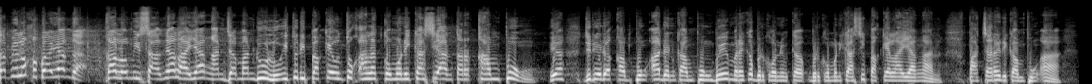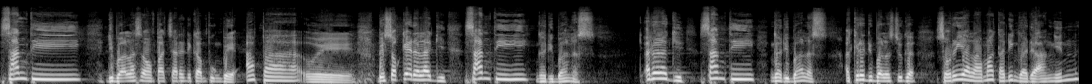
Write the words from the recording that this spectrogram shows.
Tapi lo kebayang nggak kalau misalnya layangan zaman dulu itu dipakai untuk alat komunikasi antar kampung, ya. Jadi ada kampung A dan kampung B, mereka berkomunika- berkomunikasi pakai layangan. Pacarnya di kampung A, Santi, dibalas sama pacarnya di kampung B. Apa? Weh. Besoknya ada lagi, Santi, nggak dibalas. Ada lagi, Santi, nggak dibalas. Akhirnya dibalas juga. Sorry ya lama tadi nggak ada angin.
